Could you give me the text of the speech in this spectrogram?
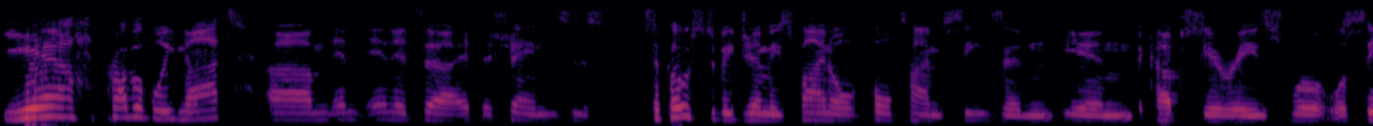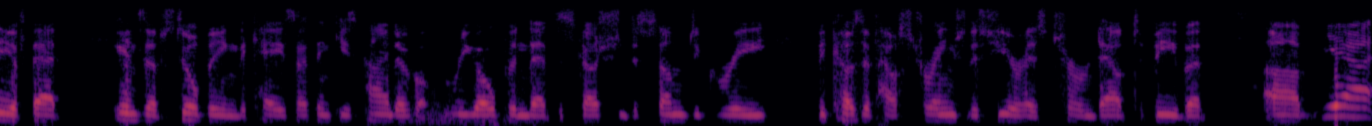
Yeah, probably not. Um, and and it's a it's a shame. This is supposed to be Jimmie's final full time season in the Cup Series. We'll we'll see if that ends up still being the case. I think he's kind of reopened that discussion to some degree because of how strange this year has turned out to be. But um, yeah,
